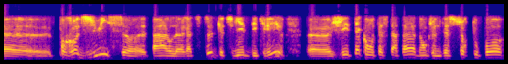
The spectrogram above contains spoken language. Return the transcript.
euh, produit ça par leur attitude que tu viens de décrire. Euh, J'étais contestataire, donc je ne vais surtout pas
